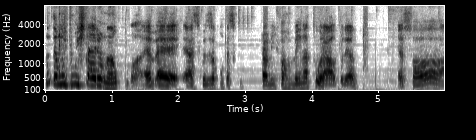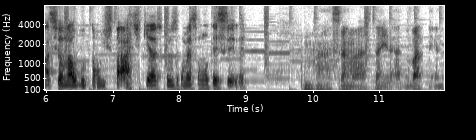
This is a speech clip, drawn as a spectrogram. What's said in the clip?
Não tem muito mistério, não, pô. É, é, as coisas acontecem pra mim de forma bem natural, tá ligado? É só acionar o botão start que as coisas começam a acontecer, velho. Massa, massa, irado, batendo.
